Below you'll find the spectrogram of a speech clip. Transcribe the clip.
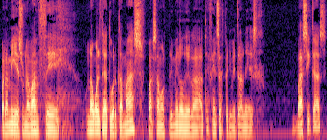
para mí es un avance, una vuelta de tuerca más. Pasamos primero de las defensas perimetrales básicas,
